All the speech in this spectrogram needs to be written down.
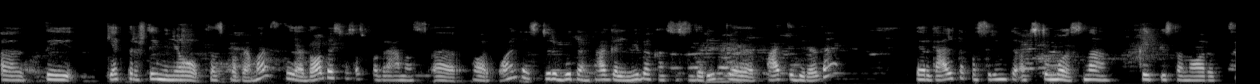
Tai kiek prieš tai minėjau tas programas, tai Adobe's visos programos PowerPoint'as turi būtent tą galimybę, kad susidaryti patį gridą ir galite pasirinkti atstumus, na, kaip jūs tą norit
